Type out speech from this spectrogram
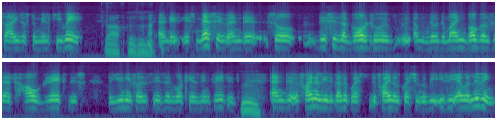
size of the Milky Way, Wow. and it, it's massive. And uh, so this is a God who I mean, the, the mind boggles at how great this the universe is and what He has been created. Hmm. And uh, finally, the other question, the final question would be: Is He ever living?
